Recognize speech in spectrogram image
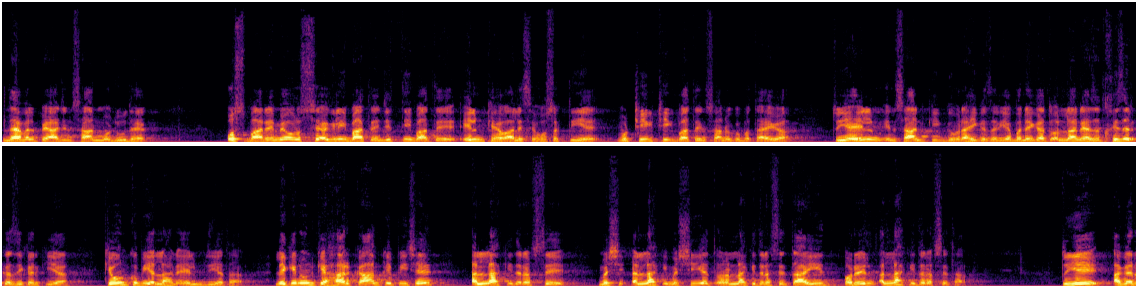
لیول پہ آج انسان موجود ہے، اس بارے میں اور اس سے اگلی باتیں، جتنی باتیں علم کے حوالے سے ہو سکتی ہیں، وہ ٹھیک ٹھیک باتیں انسانوں کو بتائے گا۔ تو یہ علم انسان کی گمراہی کا ذریعہ بنے گا تو اللہ نے حضرت خضر کا ذکر کیا کہ ان کو بھی اللہ نے علم دیا تھا۔ لیکن ان کے ہر کام کے پیچھے اللہ کی طرف سے مشی... اللہ کی مشیت اور اللہ کی طرف سے تائید اور علم اللہ کی طرف سے تھا۔ تو یہ اگر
